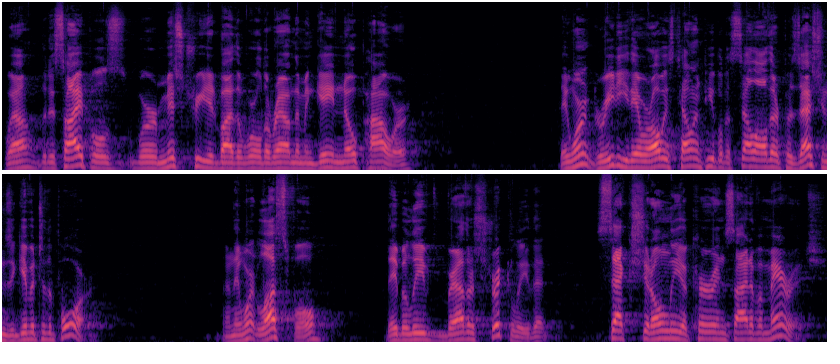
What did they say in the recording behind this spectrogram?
Well, the disciples were mistreated by the world around them and gained no power. They weren't greedy. They were always telling people to sell all their possessions and give it to the poor. And they weren't lustful. They believed rather strictly that sex should only occur inside of a marriage.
